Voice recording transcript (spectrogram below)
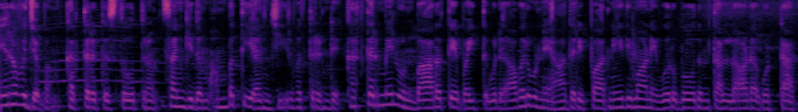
இரவு ஜெபம். கர்த்தருக்கு ஸ்தோத்திரம். சங்கீதம் ஐம்பத்தி அஞ்சு இருபத்தி ரெண்டு. கர்த்தர் மேல் உன் பாரத்தை வைத்துவிடு. அவர் உன்னை ஆதரிப்பார். நீதிமானை ஒருபோதும் தள்ளாட ஒட்டார்.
